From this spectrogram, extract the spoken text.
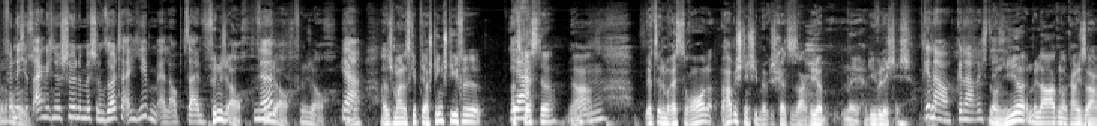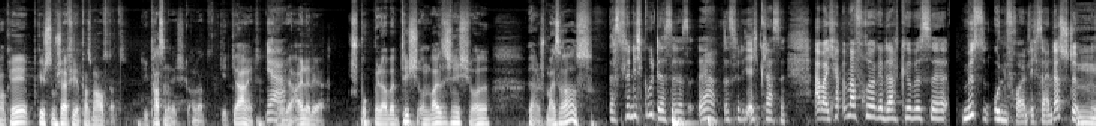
Finde ich, so ist eigentlich eine schöne Mischung. Sollte eigentlich jedem erlaubt sein. Finde ich auch. Finde Ne? ich auch. Finde ich auch. Ja. Also ich meine, es gibt ja Stinkstiefel als Ja. Mhm. Gäste. Ja. Jetzt in einem Restaurant habe ich nicht die Möglichkeit zu sagen, hier, nee, die will ich nicht. Genau, genau, richtig. Und hier im Laden, dann kann ich sagen, okay, geh ich zum Chef hier, pass mal auf, das, die passen mir nicht. Und das geht gar nicht. Ja. Und der eine, der spuckt mir da über den Tisch und weiß ich nicht, weil, ja, schmeiß raus. Das finde ich gut, dass das, ja, das finde ich echt klasse. Aber ich habe immer früher gedacht, Kürbisse müssen unfreundlich sein. Das stimmt nicht,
